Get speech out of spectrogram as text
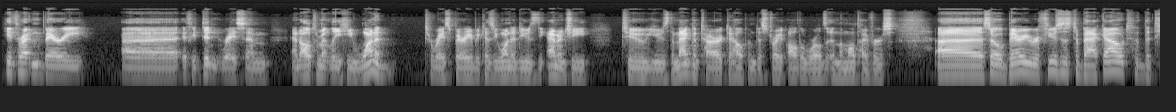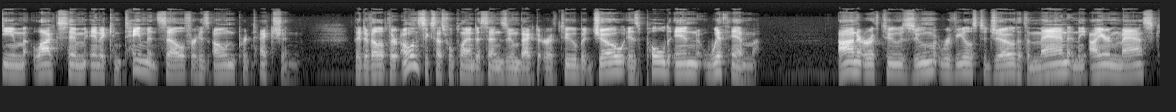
He threatened Barry uh, if he didn't race him, and ultimately he wanted to race Barry because he wanted to use the energy to use the Magnetar to help him destroy all the worlds in the multiverse. Uh, so Barry refuses to back out. The team locks him in a containment cell for his own protection. They develop their own successful plan to send Zoom back to Earth 2, but Joe is pulled in with him. On Earth 2, Zoom reveals to Joe that the man in the iron mask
